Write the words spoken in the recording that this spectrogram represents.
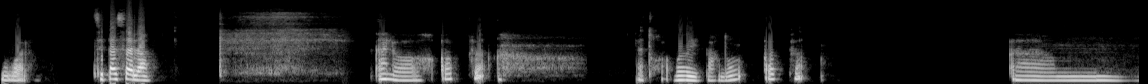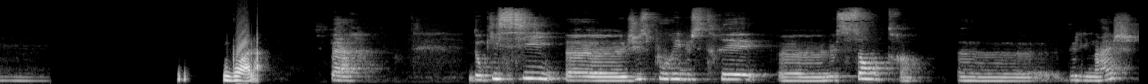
Voilà. C'est pas ça là. Alors, hop. La 3. Oui, pardon. Hop. Euh, voilà. Donc ici, euh, juste pour illustrer euh, le centre euh, de l'image,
